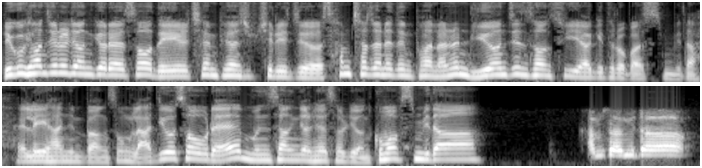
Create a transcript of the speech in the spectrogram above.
미국 현지를 연결해서 내일 챔피언십 시리즈 3차전에 등판하는 류현진 선수 이야기 들어봤습니다. LA 한인 방송 라디오 서울의 문상열 해설위원 고맙습니다. 감사합니다.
